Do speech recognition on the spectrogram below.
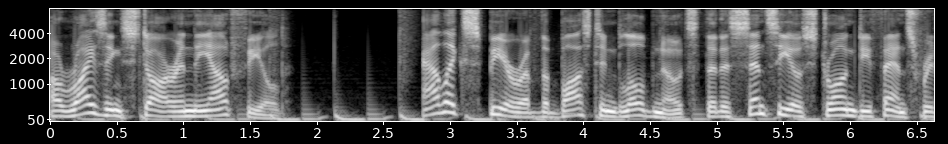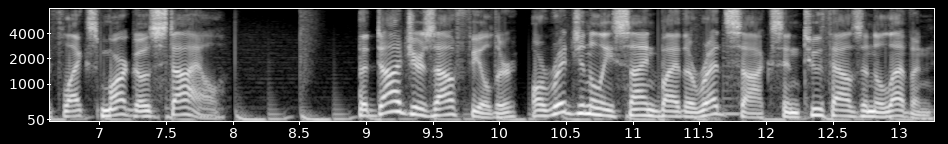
A rising star in the outfield. Alex Speier of the Boston Globe notes that Asencio's strong defense reflects Margot's style. The Dodgers outfielder, originally signed by the Red Sox in 2011,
